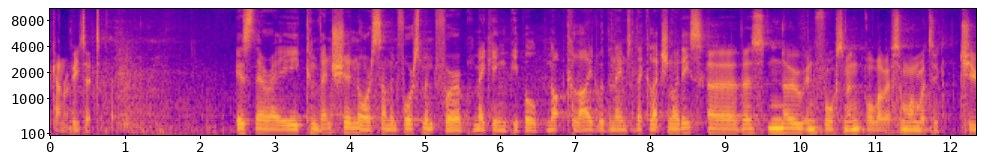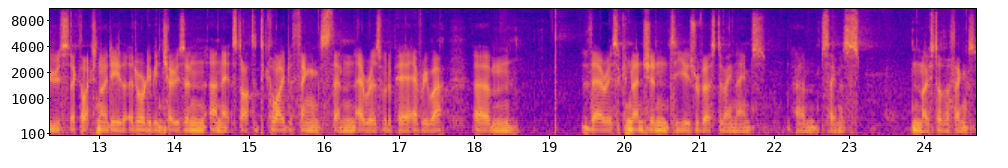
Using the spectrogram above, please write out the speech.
can repeat it. Is there a convention or some enforcement for making people not collide with the names of their collection IDs? Uh, there's no enforcement, although if someone were to choose a collection ID that had already been chosen and it started to collide with things, then errors would appear everywhere. Um, there is a convention to use reverse domain names, um, same as most other things,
